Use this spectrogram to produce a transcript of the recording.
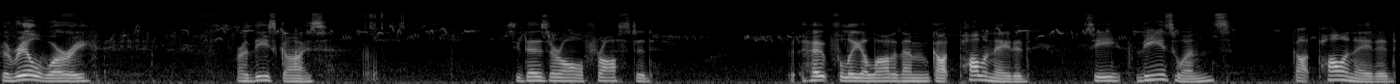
The real worry are these guys. See, those are all frosted. But hopefully a lot of them got pollinated. See, these ones got pollinated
